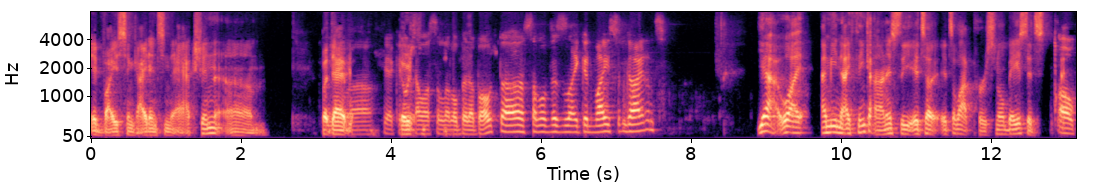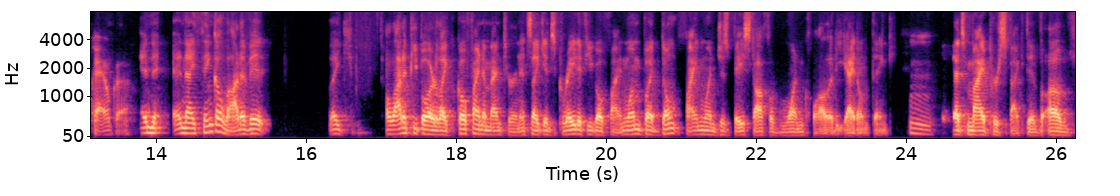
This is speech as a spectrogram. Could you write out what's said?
advice and guidance into action. Um, but that, uh, yeah, can those, you tell us a little bit about uh, some of his like advice and guidance? Yeah, well, I, I mean, I think honestly, it's a, it's a lot personal based. It's oh, okay, okay, and and I think a lot of it, like a lot of people are like, go find a mentor, and it's like it's great if you go find one, but don't find one just based off of one quality. I don't think mm. that's my perspective of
